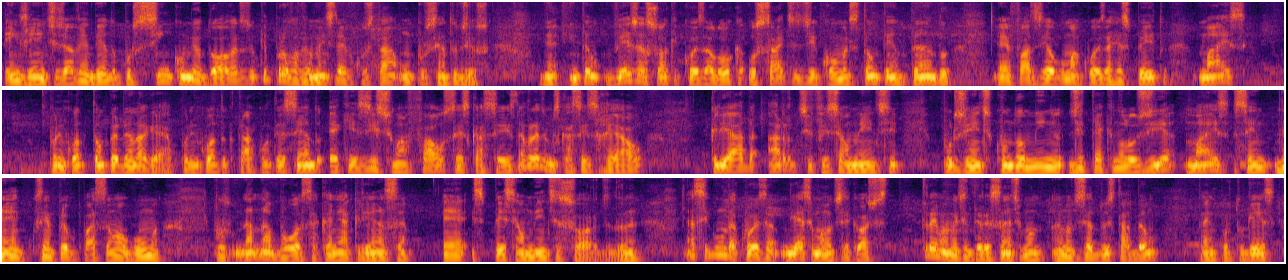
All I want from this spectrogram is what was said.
tem gente já vendendo por 5 mil dólares, o que provavelmente deve custar 1% disso. Né? Então veja só que coisa louca, os sites de e-commerce estão tentando é, fazer alguma coisa a respeito, mas por enquanto estão perdendo a guerra. Por enquanto o que está acontecendo é que existe uma falsa escassez, na verdade uma escassez real, criada artificialmente por gente com domínio de tecnologia, mas sem, né, sem preocupação alguma. Na, na, boa, sacanear a criança é especialmente sórdido. Né? A segunda coisa, e essa é uma notícia que eu acho extremamente interessante, uma, uma notícia do Estadão, está em português,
